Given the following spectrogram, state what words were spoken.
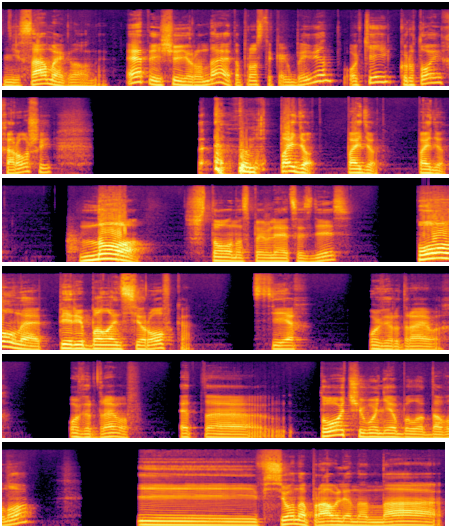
не самое главное. Это еще ерунда, это просто как бы ивент, окей, крутой, хороший. пойдет, пойдет, пойдет. Но что у нас появляется здесь? Полная перебалансировка всех овердрайвов. Овердрайвов это то, чего не было давно. И все направлено на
